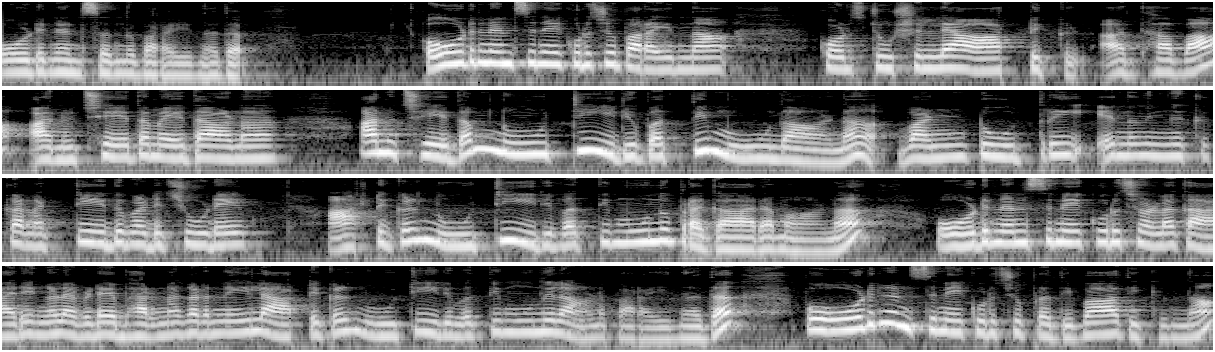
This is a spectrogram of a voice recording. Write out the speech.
ഓർഡിനൻസ് എന്ന് പറയുന്നത്. ഓർഡിനൻസിനെ കുറിച്ച് പറയുന്ന കോൺസ്റ്റിറ്റ്യൂഷനിലെ ആർട്ടിക്കിൾ അഥവാ അനുച്ഛേദം ഏതാണ്? അനുച്ഛേദം നൂറ്റി ഇരുപത്തി മൂന്നാണ് വൺ ടു ത്രീ എന്ന് നിങ്ങൾക്ക് കണക്ട് ചെയ്ത് പഠിച്ചൂടെ? ആർട്ടിക്കിൾ നൂറ്റി ഇരുപത്തി മൂന്ന് പ്രകാരമാണ് ഓർഡിനൻസിനെ കുറിച്ചുള്ള കാര്യങ്ങൾ എവിടെ? ഭരണഘടനയിൽ ആർട്ടിക്കിൾ നൂറ്റി ഇരുപത്തി മൂന്നിലാണ് പറയുന്നത്. അപ്പോൾ ഓർഡിനൻസിനെ കുറിച്ച് പ്രതിപാദിക്കുന്ന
